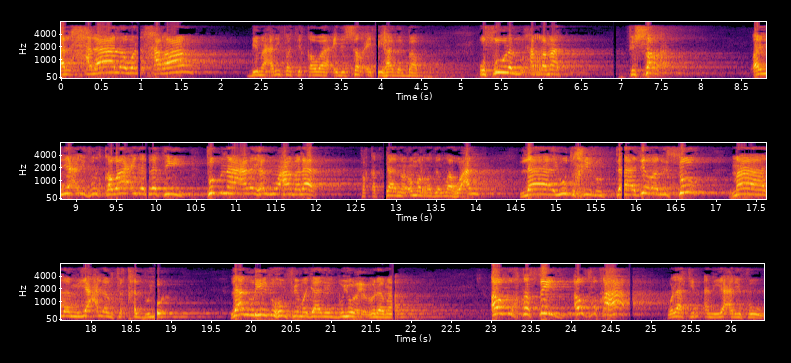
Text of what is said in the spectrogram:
الحلال والحرام بمعرفة قواعد الشرع في هذا الباب. أصول المحرمات في الشرع وأن يعرفوا القواعد التي تبنى عليها المعاملات. فقد كان عمر رضي الله عنه لا يدخل التاجر للسوق ما لم يعلم فقه البيوع لا نريدهم في مجال البيوع علماء أو مختصين أو فقهاء ولكن أن يعرفوا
